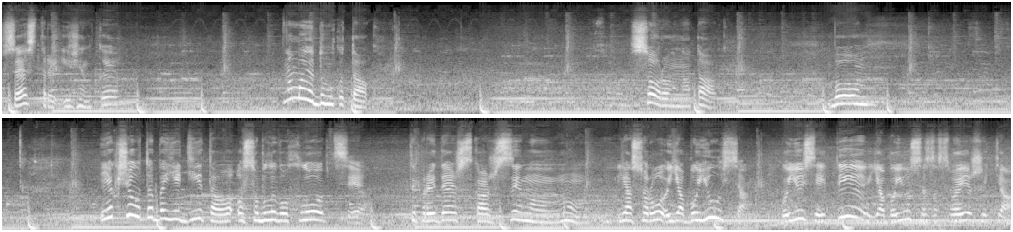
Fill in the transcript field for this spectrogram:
сестри, і жінки. На мою думку, так. Соромно, так. Бо Якщо у тебе є діти, особливо хлопці, ти прийдеш, скажеш, сину, ну я соро, я боюся, боюся йти, я боюся за своє життя.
